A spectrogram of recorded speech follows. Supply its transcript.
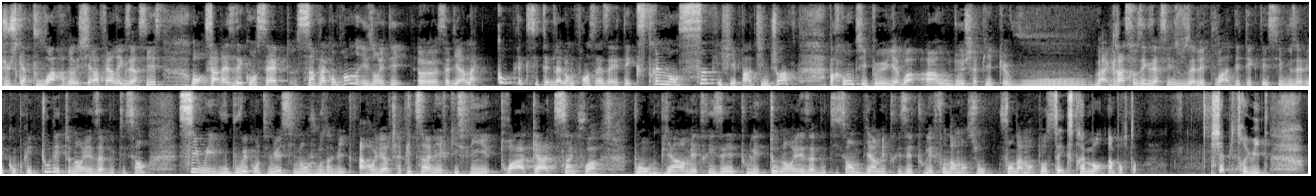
jusqu'à pouvoir réussir à faire l'exercice. Bon, ça reste des concepts simples à comprendre. Ils ont été, euh, c'est-à-dire la complexité de la langue française a été extrêmement simplifiée par Gene Schwartz. Par contre, il peut y avoir un ou deux chapitres que vous, bah, grâce aux exercices, vous allez pouvoir détecter si vous avez compris tous les tenants et les aboutissants. Si oui, vous pouvez continuer. Sinon, je vous invite à relire le chapitre. C'est un livre qui se lit 3, 4, 5 fois pour bien maîtriser tous les tenants et les aboutissants, bien maîtriser tous les fondamentaux. C'est extrêmement important. Chapitre 8.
